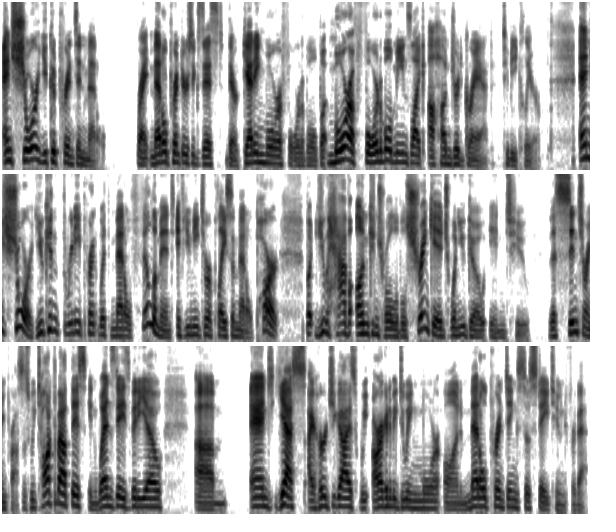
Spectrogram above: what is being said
And sure, you could print in metal, right? Metal printers exist. They're getting more affordable, but more affordable means like a hundred grand, to be clear. And sure, you can 3D print with metal filament if you need to replace a metal part, but you have uncontrollable shrinkage when you go into the sintering process. We talked about this in Wednesday's video. Um, and yes, I heard you guys. We are going to be doing more on metal printing, so stay tuned for that.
